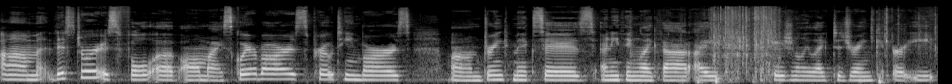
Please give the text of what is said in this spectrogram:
um, this drawer is full of all my square bars, protein bars, um, drink mixes, anything like that. I, occasionally like to drink or eat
